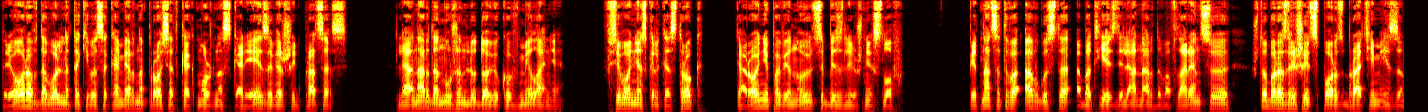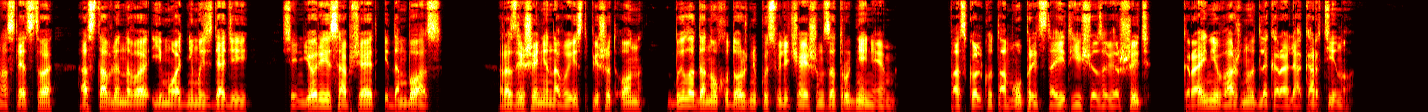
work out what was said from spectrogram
Приоров довольно-таки высокомерно просят как можно скорее завершить процесс. Леонардо нужен Людовику в Милане. Всего несколько строк, короне повинуются без лишних слов. 15 августа об отъезде Леонардо во Флоренцию, чтобы разрешить спор с братьями из-за наследства, оставленного ему одним из дядей, Сеньории сообщает и Дамбоаз. Разрешение на выезд, пишет он, было дано художнику с величайшим затруднением, поскольку тому предстоит еще завершить крайне важную для короля картину.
